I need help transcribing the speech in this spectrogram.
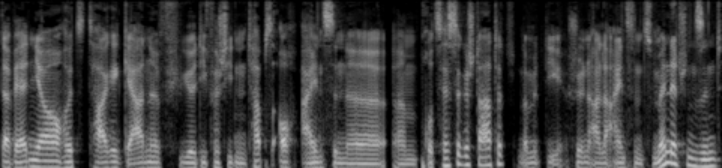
da werden ja heutzutage gerne für die verschiedenen Tabs auch einzelne ähm, Prozesse gestartet, damit die schön alle einzeln zu managen sind.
